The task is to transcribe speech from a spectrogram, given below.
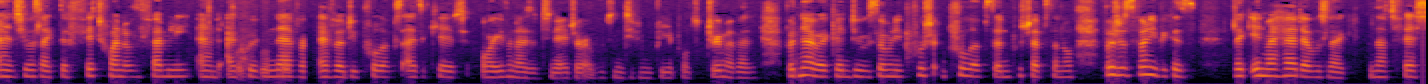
and she was like the fit one of the family. And I could never ever do pull-ups as a kid or even as a teenager. I wouldn't even be able to dream about it. But now I can do so many push pull-ups and push-ups and all. But it's funny because like in my head I was like not fit,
